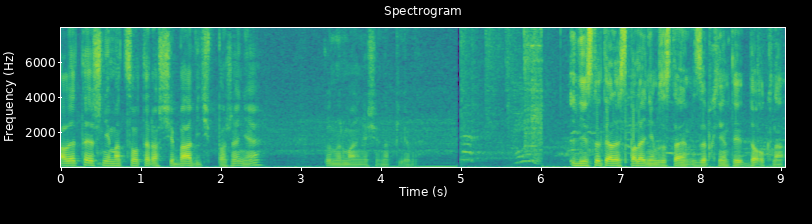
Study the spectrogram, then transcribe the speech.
ale też nie ma co teraz się bawić w parzenie, tylko normalnie się napijemy. Niestety, ale z paleniem zostałem zepchnięty do okna.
